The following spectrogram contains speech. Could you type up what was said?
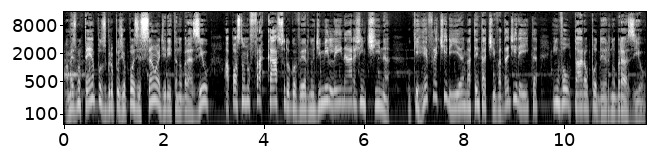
Ao mesmo tempo, os grupos de oposição à direita no Brasil apostam no fracasso do governo de Milei na Argentina, o que refletiria na tentativa da direita em voltar ao poder no Brasil.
